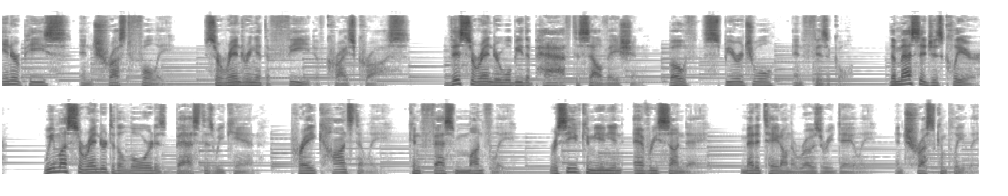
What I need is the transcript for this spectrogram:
inner peace and trust fully, surrendering at the feet of Christ's cross. This surrender will be the path to salvation, both spiritual and physical. The message is clear. We must surrender to the Lord as best as we can, pray constantly, confess monthly, receive communion every Sunday, meditate on the rosary daily, and trust completely.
